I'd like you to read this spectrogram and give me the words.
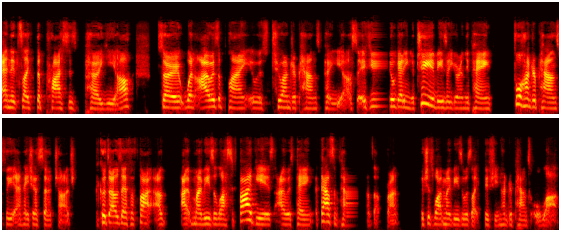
and it's like the price is per year. So when I was applying, it was two hundred pounds per year. So if you're getting a two year visa, you're only paying four hundred pounds for your NHS surcharge. Because I was there for five, I, I, my visa lasted five years. I was paying a thousand pounds up front. Which is why my visa was like fifteen hundred pounds all up.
